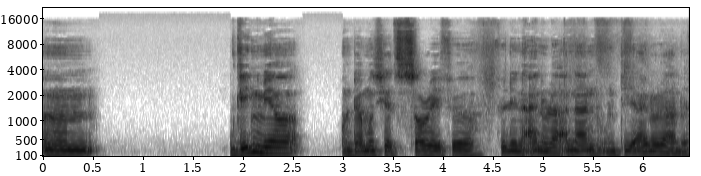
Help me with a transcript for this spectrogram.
ähm, ging mir und da muss ich jetzt sorry für, für den einen oder anderen und die ein oder andere.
